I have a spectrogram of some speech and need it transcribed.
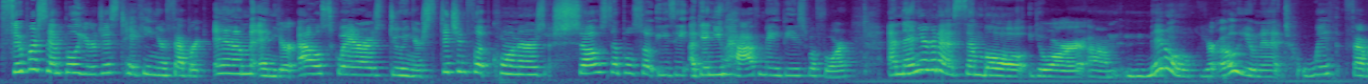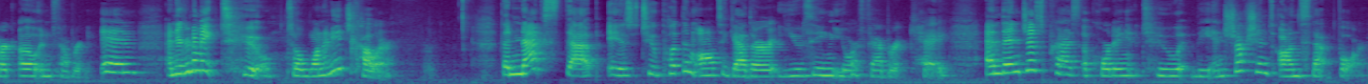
Super simple. You're just taking your fabric M and your L squares, doing your stitch and flip corners. So simple, so easy. Again, you have made these before. And then you're going to assemble your um, middle, your O unit with fabric O and fabric N. And you're going to make two. So one in each color. The next step is to put them all together using your fabric K and then just press according to the instructions on step four.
